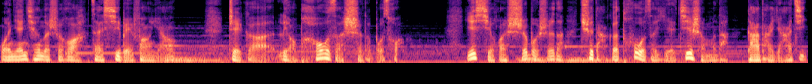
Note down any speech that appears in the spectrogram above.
我年轻的时候啊，在西北放羊，这个料泡子使得不错，也喜欢时不时的去打个兔子、野鸡什么的，打打牙祭。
